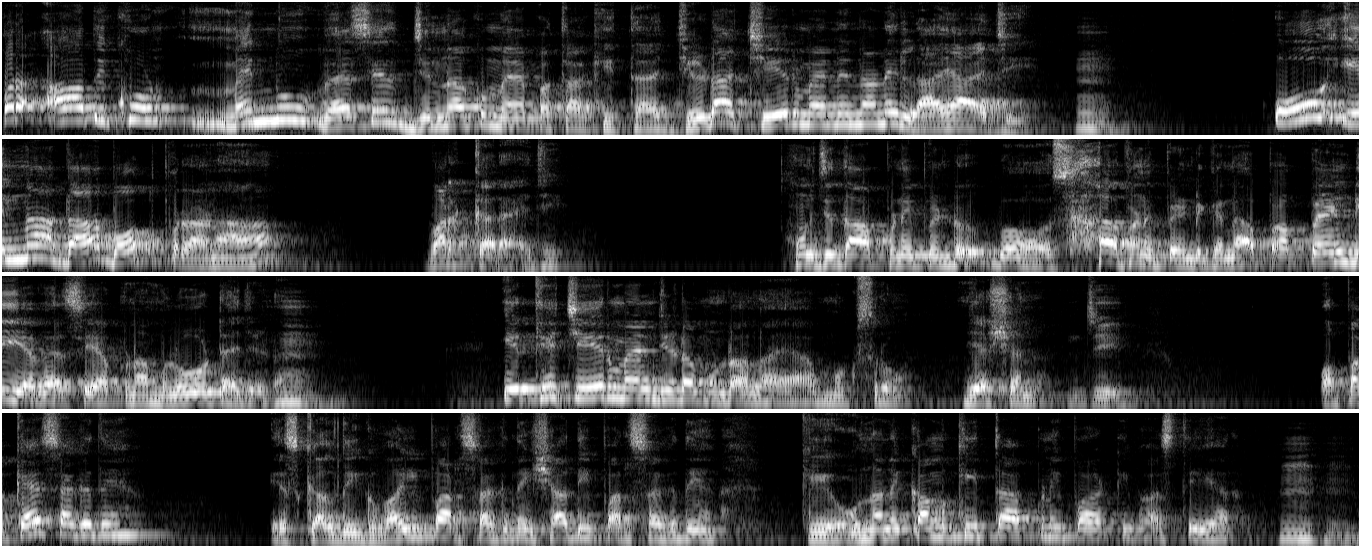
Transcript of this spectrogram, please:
ਪਰ ਆ ਦੇਖੋ ਮੈਨੂੰ ਵੈਸੇ ਜਿੰਨਾ ਕੋ ਮੈਂ ਪਤਾ ਕੀਤਾ ਜਿਹੜਾ ਚੇਅਰਮੈਨ ਇਹਨਾਂ ਨੇ ਲਾਇਆ ਹੈ ਜੀ ਹੂੰ। ਉਹ ਇਹਨਾਂ ਦਾ ਬਹੁਤ ਪੁਰਾਣਾ ਵਰਕਰ ਹੈ ਜੀ। ਹੁਣ ਜਿੱਦਾਂ ਆਪਣੇ ਪਿੰਡ ਬਹੁਤ ਆਪਣੇ ਪਿੰਡ ਕਹਿੰਦਾ ਆਪਣਾ ਪਿੰਡ ਹੀ ਹੈ ਵੈਸੇ ਆਪਣਾ ਮਲੋਟ ਹੈ ਜਿਹੜਾ। ਹੂੰ। ਇੱਥੇ ਚੇਅਰਮੈਨ ਜਿਹੜਾ ਮੁੰਡਾ ਲਾਇਆ ਮੁਕਸਰੋਂ ਜਸ਼ਨ। ਜੀ। ਆਪਾਂ ਕਹਿ ਸਕਦੇ ਹਾਂ ਇਸ ਗੱਲ ਦੀ ਗਵਾਹੀ ਭਰ ਸਕਦੇ ਸ਼ਾਦੀ ਭਰ ਸਕਦੇ ਹਾਂ ਕਿ ਉਹਨਾਂ ਨੇ ਕੰਮ ਕੀਤਾ ਆਪਣੀ ਪਾਰਟੀ ਵਾਸਤੇ ਯਾਰ। ਹੂੰ ਹੂੰ।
